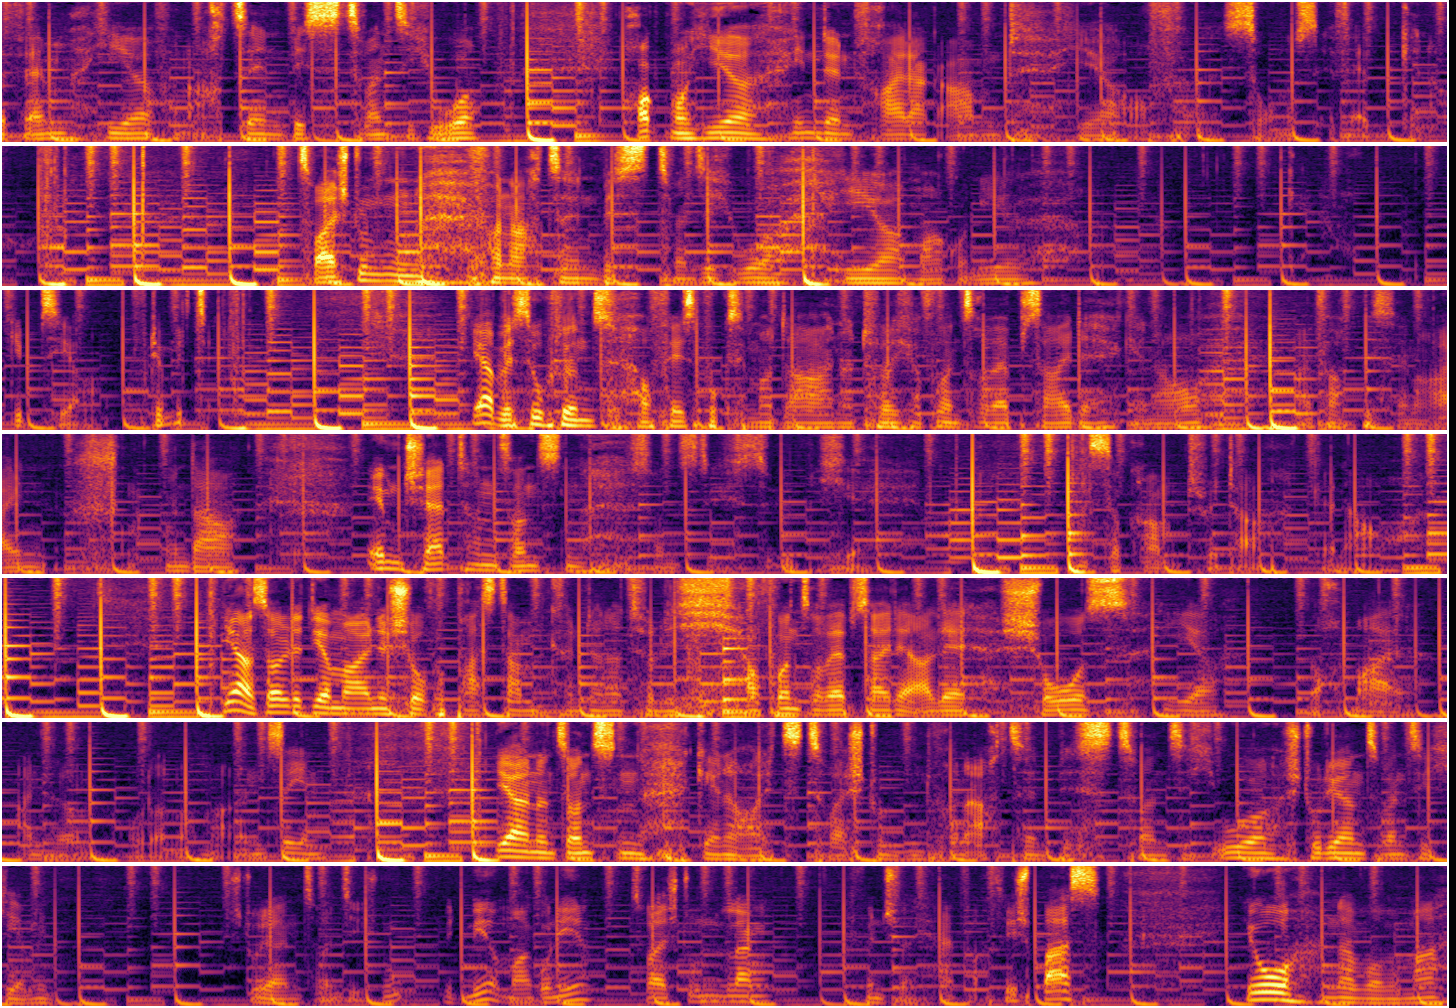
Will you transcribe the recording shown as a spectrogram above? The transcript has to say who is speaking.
Speaker 1: FM, hier von 18 bis 20 Uhr. Rocken wir hier in den Freitagabend hier auf Sonus FM, genau. Zwei Stunden von 18 bis 20 Uhr hier, Marco Niel. Genau. Gibt's hier auf dem Witze. Ja, besucht uns auf Facebook, sind wir da, natürlich auf unserer Webseite, genau. Einfach ein bisschen rein schnacken da im Chat. Ansonsten sonst das übliche Instagram, Twitter. Ja, solltet ihr mal eine Show verpasst haben, könnt ihr natürlich auf unserer Webseite alle Shows hier nochmal anhören oder nochmal ansehen. Ja, und ansonsten genau jetzt zwei Stunden von 18 bis 20 Uhr. Studio 20 hier mit Studio 20 mit mir, Marco Nier, zwei Stunden lang. Ich wünsche euch einfach viel Spaß. Jo, und dann wollen wir mal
